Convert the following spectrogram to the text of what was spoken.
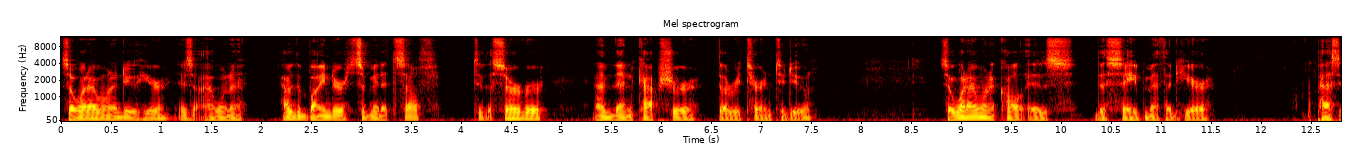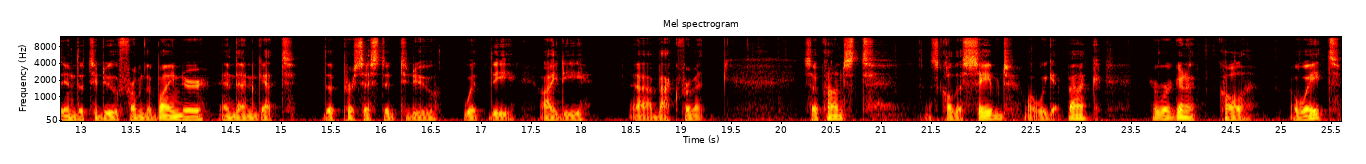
so what I want to do here is I want to have the binder submit itself to the server and then capture the return to do. So what I want to call is the save method here. Pass in the to do from the binder and then get the persisted to do with the ID uh, back from it. So const, let's call this saved, what we get back. Here we're going to call await.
